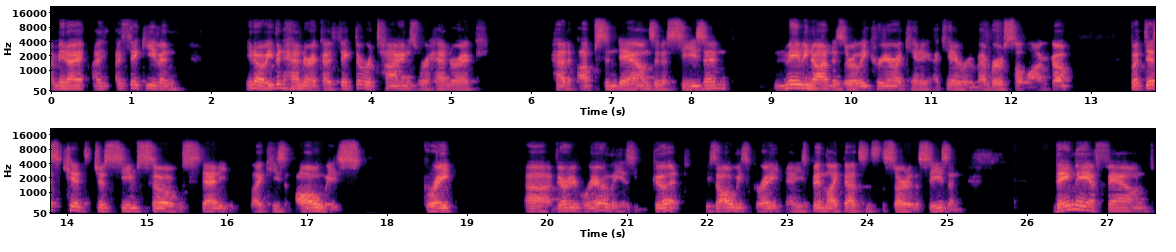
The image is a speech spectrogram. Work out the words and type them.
I mean, I, I I think even you know even Henrik. I think there were times where Henrik had ups and downs in a season. Maybe not in his early career. I can't I can't even remember so long ago. But this kid just seems so steady. Like he's always great. Uh, very rarely is he good. He's always great, and he's been like that since the start of the season. They may have found,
